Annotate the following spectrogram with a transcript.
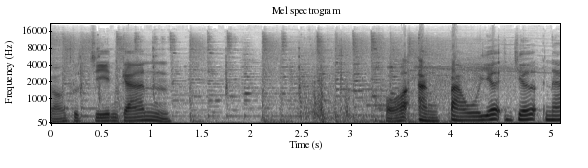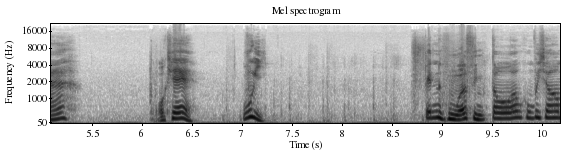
ลองตรุษจีนกัน ขออ่างเปาเยอะๆนะ โอเค อุ้ย เป็นหัวสิงโตครับคุณผู้ชม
